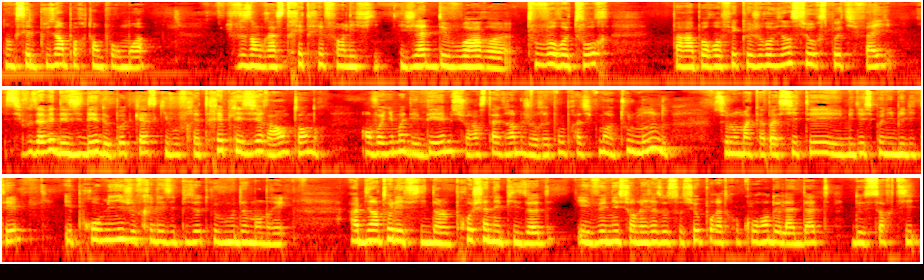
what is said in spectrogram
Donc c'est le plus important pour moi. Je vous embrasse très très fort les filles. J'ai hâte de voir euh, tous vos retours par rapport au fait que je reviens sur Spotify. Si vous avez des idées de podcasts qui vous feraient très plaisir à entendre, envoyez-moi des DM sur Instagram. Je réponds pratiquement à tout le monde selon ma capacité et mes disponibilités. Et promis, je ferai les épisodes que vous me demanderez. À bientôt les filles dans le prochain épisode et venez sur les réseaux sociaux pour être au courant de la date de sortie.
